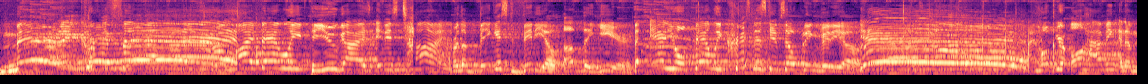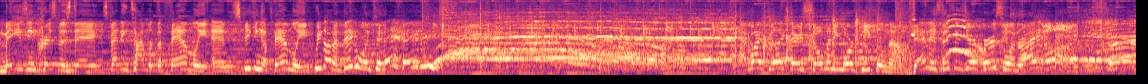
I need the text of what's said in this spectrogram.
Merry Christmas! From my family to you guys, it is time for the biggest video of the year, the annual family Christmas gifts opening video. Yeah! I hope you're all having an amazing Christmas day, spending time with the family, and speaking of family, we got a big one today, baby! Why do I feel like there's so many more people now? Dennis, this is your first one, right? All I'm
